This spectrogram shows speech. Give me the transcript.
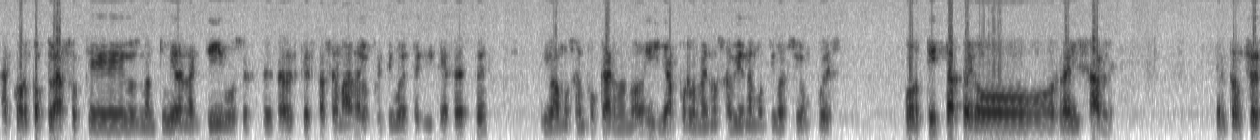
a corto plazo que los mantuvieran activos, este, sabes que esta semana el objetivo de técnica es este y vamos a enfocarnos, ¿no? Y ya por lo menos había una motivación pues cortita pero realizable. Entonces,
